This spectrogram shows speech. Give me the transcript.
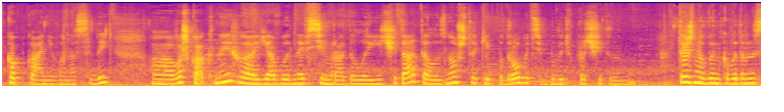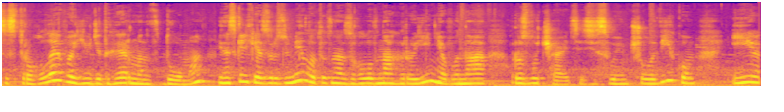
в капкані вона сидить. Важка книга, я би не всім радила її читати, але знову ж таки подробиці будуть в прочитаному. Теж новинка видавництва Строго Лева, Юдіт Герман вдома. І наскільки я зрозуміла, тут у нас головна героїня вона розлучається зі своїм чоловіком і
